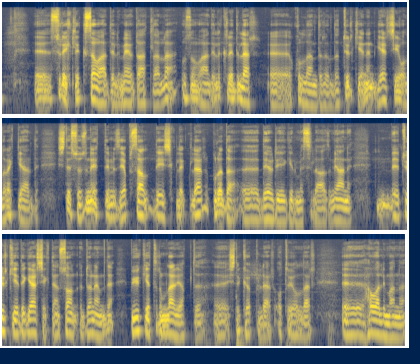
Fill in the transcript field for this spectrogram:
E, sürekli kısa vadeli mevduatlarla uzun vadeli krediler e, kullandırıldı. Türkiye'nin gerçeği olarak geldi. İşte sözünü ettiğimiz yapısal değişiklikler burada e, devreye girmesi lazım. Yani e, Türkiye'de gerçekten son dönemde büyük yatırımlar yaptı. E, işte köprüler, otoyollar, e, havalimanı,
